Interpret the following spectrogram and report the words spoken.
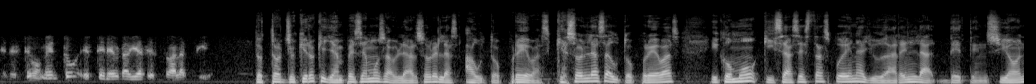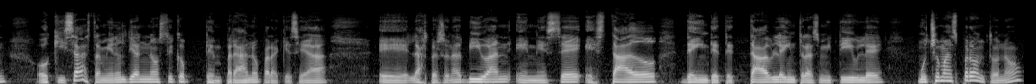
en este momento es tener una vida sexual activa. Doctor, yo quiero que ya empecemos a hablar sobre las autopruebas. ¿Qué son las autopruebas y cómo quizás estas pueden ayudar en la detención o quizás también un diagnóstico temprano para que sea eh, las personas vivan en ese estado de indetectable, intransmitible, mucho más pronto, ¿no?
